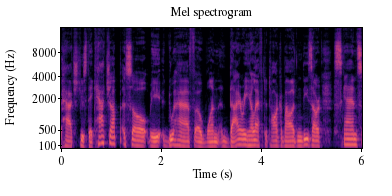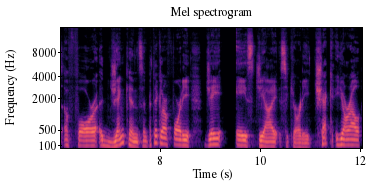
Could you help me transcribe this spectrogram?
patch Tuesday catch up. So we do have uh, one diary here left to talk about. And these are scans for Jenkins, in particular for the J ACE-GI security check URL,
